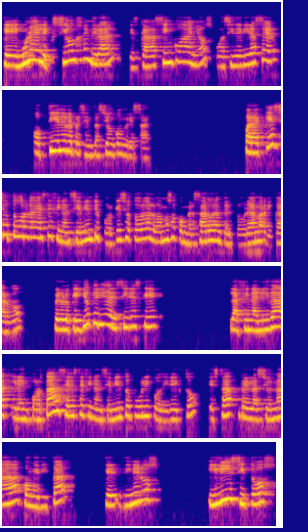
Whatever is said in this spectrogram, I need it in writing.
que en una elección general, que es cada cinco años, o así debiera ser, obtiene representación congresal. ¿Para qué se otorga este financiamiento y por qué se otorga? Lo vamos a conversar durante el programa, Ricardo. Pero lo que yo quería decir es que la finalidad y la importancia de este financiamiento público directo está relacionada con evitar que dineros ilícitos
